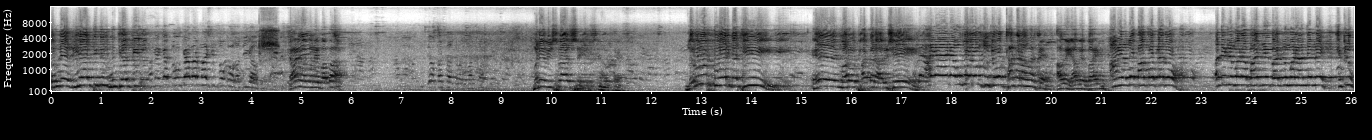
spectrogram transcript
તમને રિયા હતી કે નથી આવતી તમે કે તું ક્યાં બાર માસી છોકરો નથી દિયા કાંઈ વાંધો નહીં બાપા. મને વિશ્વાસ છે જરૂર દ્વારકાથી. એ મારો ઠાકર આવશે. હવે આયા આને ઊભો રહું છું. કેવો ઠાકર આવે છે? આવે આવે ભાઈ. બાપો પેરો અંદર મારા બહાર ને બહાર ને મારા અંદર ને કેટલું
